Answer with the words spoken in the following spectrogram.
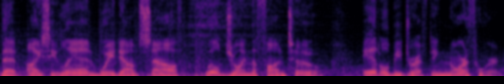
that icy land way down south will join the fun too. It'll be drifting northward.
